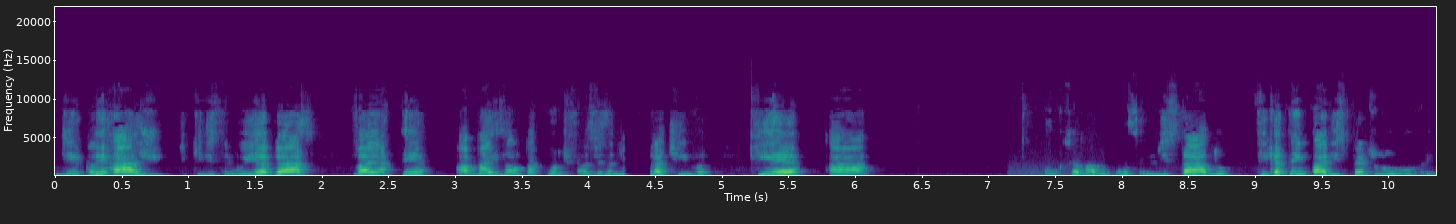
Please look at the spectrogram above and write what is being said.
de eclairage, que distribuía gás, vai até a mais alta corte francesa administrativa, que é a o chamado Conselho de Estado, fica até em Paris, perto do Louvre.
